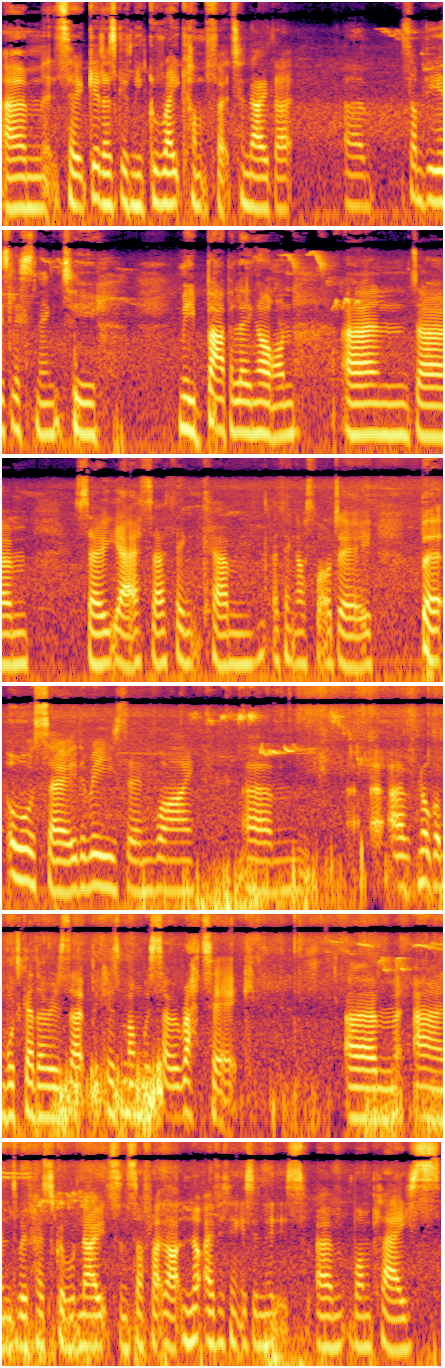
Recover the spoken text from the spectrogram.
Um, so it does give me great comfort to know that somebody is listening to me babbling on. And so yeah, so I think I think that's what I'll do. But also the reason why um, I've not got more together is that because mum was so erratic um, and with her scribbled notes and stuff like that, not everything is in its um, one place.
